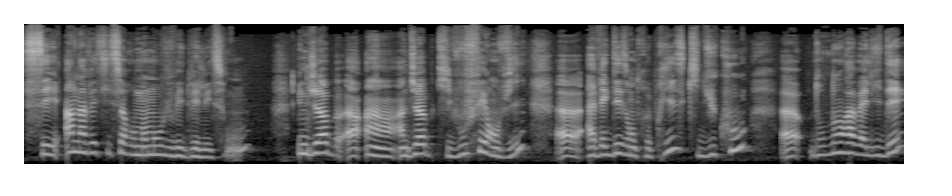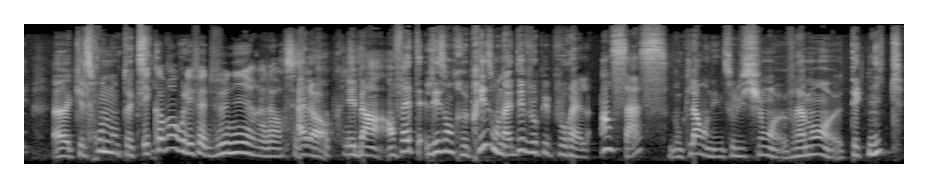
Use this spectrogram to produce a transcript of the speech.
C'est un investisseur au moment où vous devez les fonds un, job qui vous fait envie, euh, avec des entreprises qui, du coup, euh, dont on aura validé euh, qu'elles seront non toxiques. Et comment vous les faites venir alors ces alors, entreprises eh ben, en fait, les entreprises, on a développé pour elles un SaaS. Donc là, on est une solution vraiment technique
